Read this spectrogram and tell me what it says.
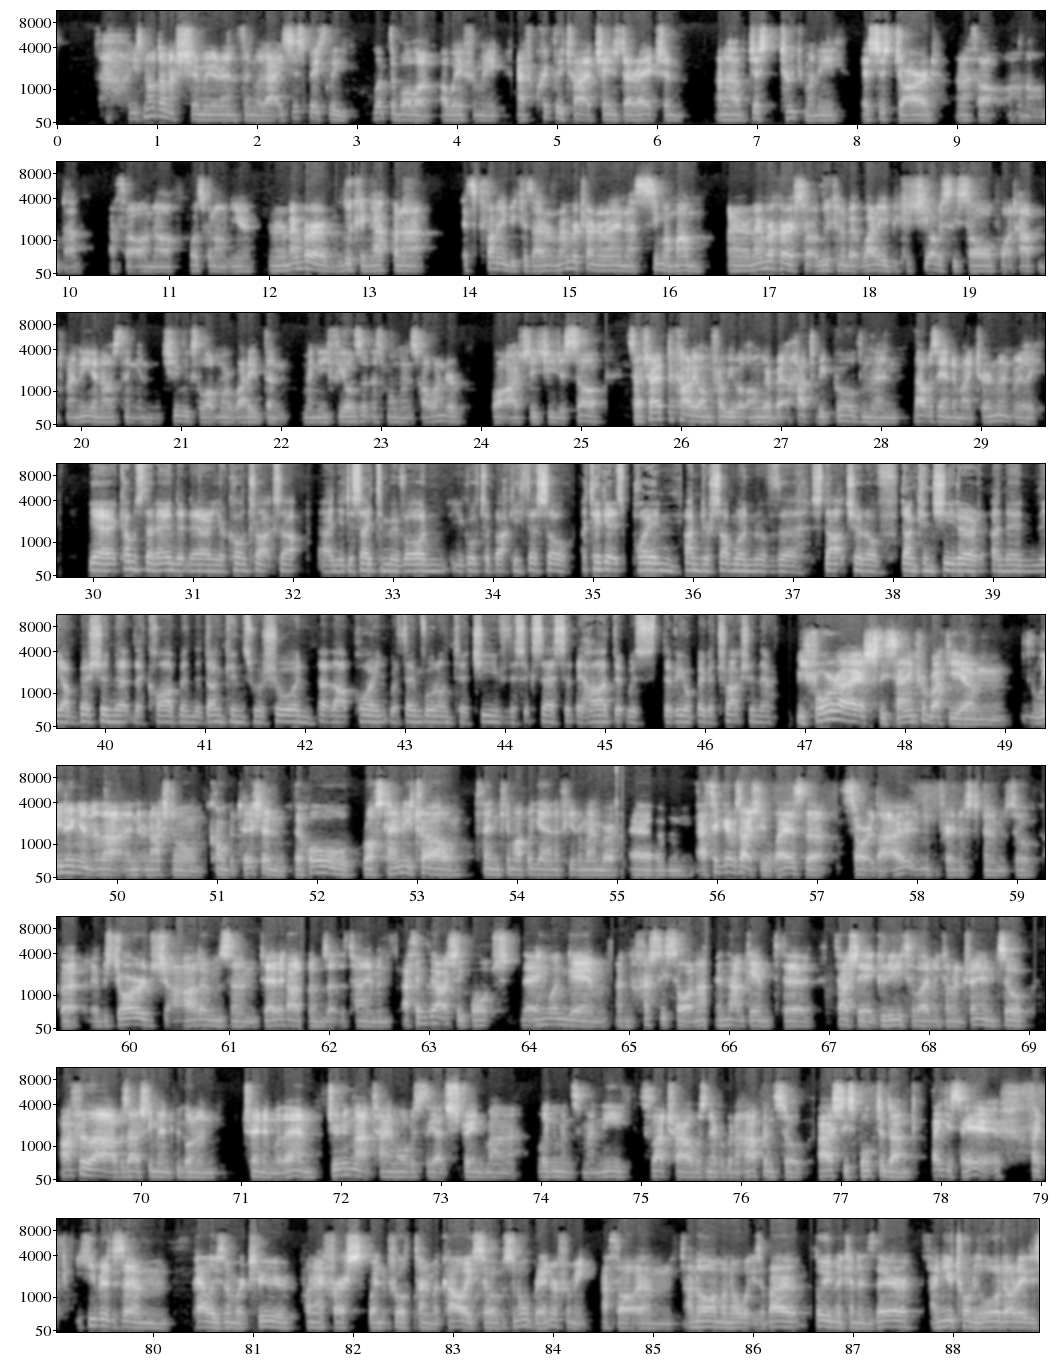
he's not done a shimmy or anything like that. He's just basically whipped the ball away from me. I've quickly tried to change direction and I've just tweaked my knee. It's just jarred, and I thought, oh no, I'm done. I thought, oh no, what's going on here? And I remember looking up, and I, it's funny because I remember turning around and I see my mum, and I remember her sort of looking a bit worried because she obviously saw what happened to my knee, and I was thinking she looks a lot more worried than my knee feels at this moment. So I wonder what actually she just saw. So I tried to carry on for a wee bit longer, but had to be pulled, and then that was the end of my tournament really. Yeah, it comes to an end at there and your contract's up and you decide to move on. You go to Buckie Thistle. I take it it's playing under someone of the stature of Duncan Shearer and then the ambition that the club and the Duncans were showing at that point with them going on to achieve the success that they had that was the real big attraction there before I actually signed for Buckie, um, leading into that international competition, the whole Ross County trial thing came up again, if you remember. Um, I think it was actually Les that sorted that out, in fairness to him. So, but it was George Adams and Derek Adams at the time, and I think they actually watched the England game and actually saw in that game to, to actually agree to let me come and train. So after that, I was actually meant to be going and training with them. During that time, obviously, I'd strained my ligaments in my knee. So that trial was never going to happen. So I actually spoke to Dunk. Like you say, if like he was um Pelly's number two when I first went full time at Caley, so it was a no brainer for me. I thought, um, I know him, I know what he's about. Louis McKinnon's there. I knew Tony had already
